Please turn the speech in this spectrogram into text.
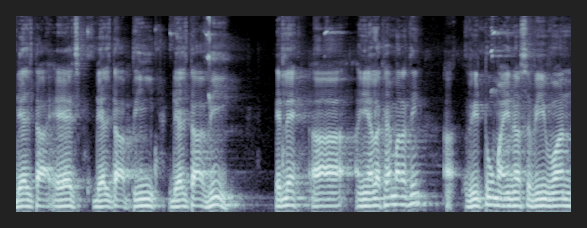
delta H, delta P, delta V. એટલે અહીંયા લખાય મારાથી V two minus V one,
